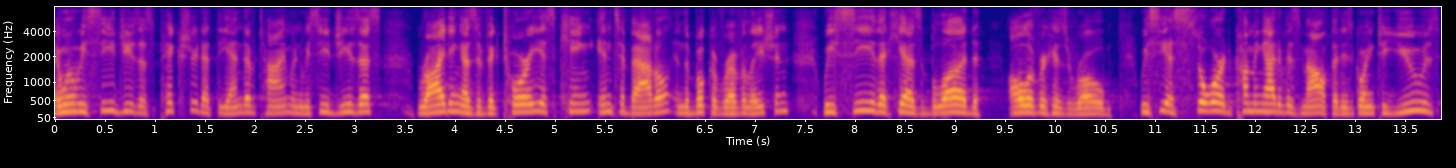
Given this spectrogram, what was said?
And when we see Jesus pictured at the end of time, when we see Jesus riding as a victorious king into battle in the book of Revelation, we see that he has blood all over his robe. We see a sword coming out of his mouth that he's going to use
